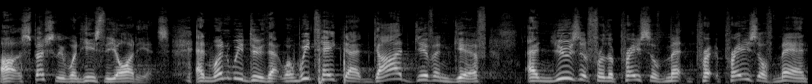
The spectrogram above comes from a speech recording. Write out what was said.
uh, especially when He's the audience. And when we do that, when we take that God given gift and use it for the praise of, praise of man,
